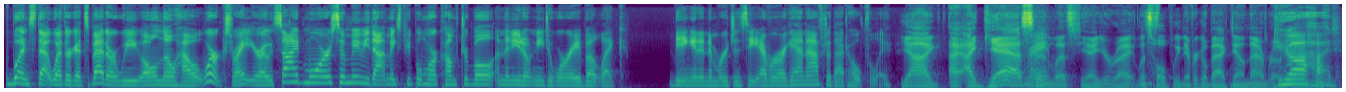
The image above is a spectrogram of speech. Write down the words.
Once that weather gets better, we all know how it works, right? You're outside more, so maybe that makes people more comfortable, and then you don't need to worry about like being in an emergency ever again after that. Hopefully, Yeah, I, I, I guess. Right? And let's. Yeah, you're right. Let's hope we never go back down that road. again. God.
